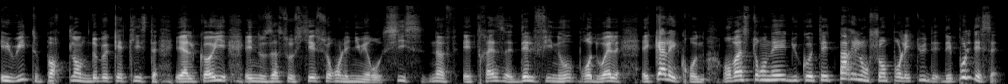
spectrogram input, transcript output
et 8, Portland de Bucket List et Alcoy, et nos associés seront les numéros 6, 9 et 13, Delfino, Broadwell et Calécrone. On va se tourner du côté de Paris-Longchamp pour l'étude des poules d'essai.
